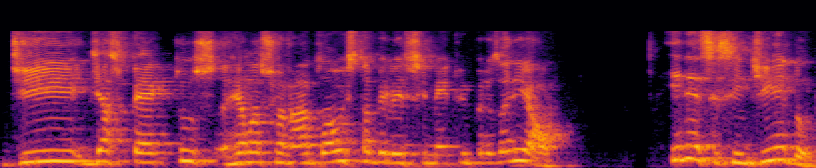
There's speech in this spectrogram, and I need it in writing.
de, de aspectos relacionados ao estabelecimento empresarial. E nesse sentido,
